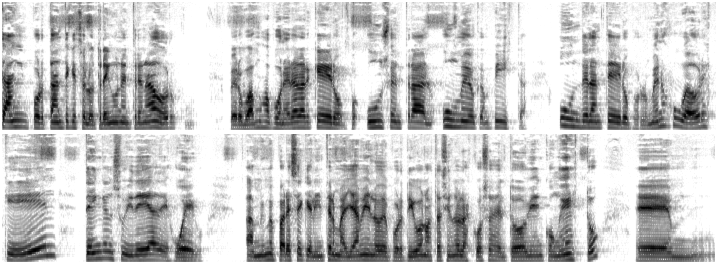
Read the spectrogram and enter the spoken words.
tan importante que se lo traiga un entrenador, pero vamos a poner al arquero un central, un mediocampista, un delantero, por lo menos jugadores que él tenga en su idea de juego. A mí me parece que el Inter Miami en lo deportivo no está haciendo las cosas del todo bien con esto. Em,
